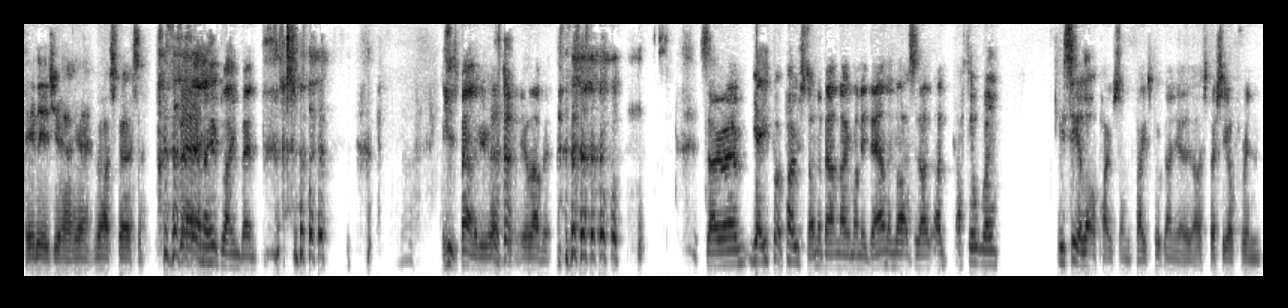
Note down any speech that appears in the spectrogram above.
It is, yeah, yeah, vice versa. Ben. no, blame Ben. He's bound to be watching. He'll love it. so um, yeah, he put a post on about no money down, and like I said, I, I, I thought, well, you see a lot of posts on Facebook, don't you? Especially offering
